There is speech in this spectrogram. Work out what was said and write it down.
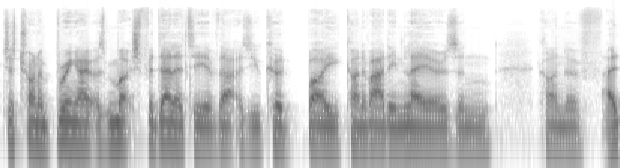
just trying to bring out as much fidelity of that as you could by kind of adding layers and kind of I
